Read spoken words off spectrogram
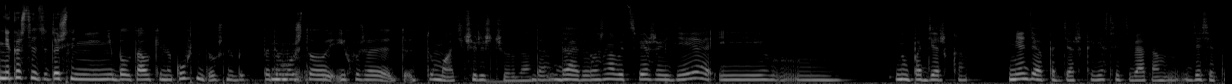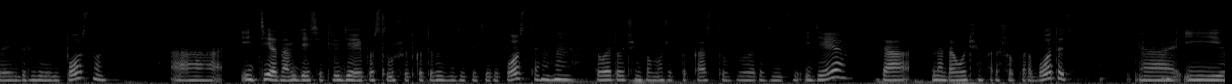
Мне кажется, это точно не, не болталки на кухне должны быть, потому Ну, что их уже т- too much. Чересчур, да. Да. Да, это должна быть свежая идея и, ну, поддержка. Медиа поддержка. Если тебя там 10 твоих друзей репостнут, а, и те там 10 людей послушают, которые увидят эти репосты, Мгм. то это очень поможет подкасту в развитии. Идея, да, надо очень хорошо поработать. Э, и,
